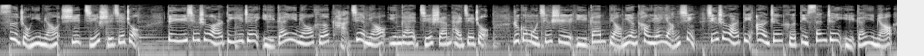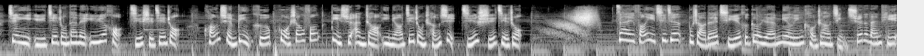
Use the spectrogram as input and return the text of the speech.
四种疫苗需及时接种。对于新生儿第一针乙肝疫苗和卡介苗，应该及时安排接种。如果母亲是乙肝表面抗原阳性，新生儿第二针和第三针乙肝疫苗建议与接种单位预约后及时接种。狂犬病和破伤风必须按照疫苗接种程序及时接种。在防疫期间，不少的企业和个人面临口罩紧缺的难题，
